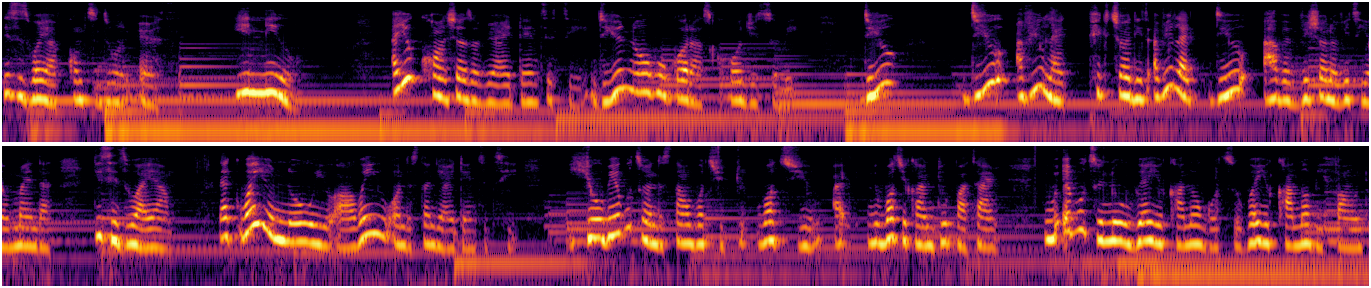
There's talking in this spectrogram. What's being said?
this is what you have come to do on earth. He knew. Are you conscious of your identity? Do you know who God has called you to be? do you do you have you like pictured it have you like do you have a vision of it in your mind that this is who i am like when you know who you are when you understand your identity you'll be able to understand what you do what you what you can do part time you'll be able to know where you cannot go to where you cannot be found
